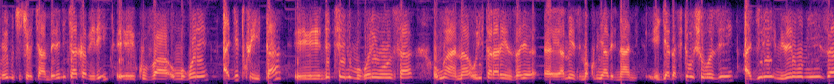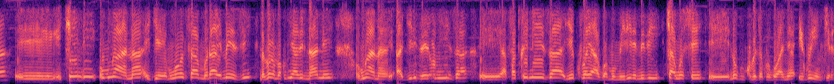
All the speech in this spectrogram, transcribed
bari mu cyiciro cya mbere n'icya kabiri eh, kuva umugore agitwita eh, ndetse n'umugore wonsa umwana uri utararenza eh, amezi makumyabiri n'ane. Igihe adafite ubushobozi agire imibereho myiza eh, ikindi umwana igihe mwonsa muri ayo mezi ndavuga makumyabiri n'ane umwana agira imibereho myiza afatwe neza ye kuba yagwa mu mirire mibi cyangwa se no gukomeza kurwanya igwingira.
